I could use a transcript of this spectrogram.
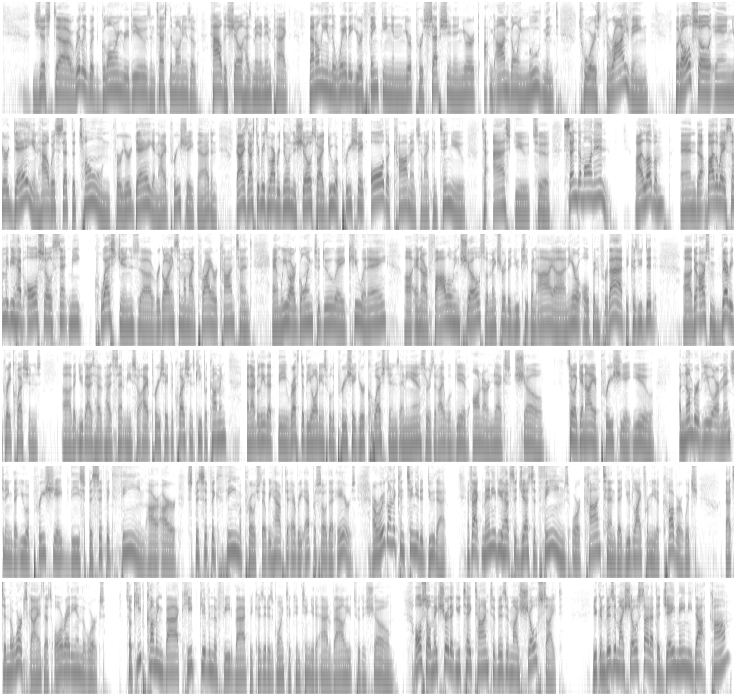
Just uh, really with glowing reviews and testimonies of how the show has made an impact, not only in the way that you're thinking and your perception and your ongoing movement towards thriving, but also in your day and how it set the tone for your day. And I appreciate that. And guys, that's the reason why we're doing the show. So I do appreciate all the comments, and I continue to ask you to send them on in. I love them. And uh, by the way, some of you have also sent me questions uh, regarding some of my prior content and we are going to do a q&a uh, in our following show so make sure that you keep an eye uh, an ear open for that because you did uh, there are some very great questions uh, that you guys have has sent me. So I appreciate the questions. Keep it coming, and I believe that the rest of the audience will appreciate your questions and the answers that I will give on our next show. So again, I appreciate you. A number of you are mentioning that you appreciate the specific theme, our, our specific theme approach that we have to every episode that airs. And we're going to continue to do that. In fact, many of you have suggested themes or content that you'd like for me to cover, which that's in the works, guys. That's already in the works. So keep coming back, keep giving the feedback because it is going to continue to add value to the show. Also, make sure that you take time to visit my show site. You can visit my show site at thejmamie.com.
